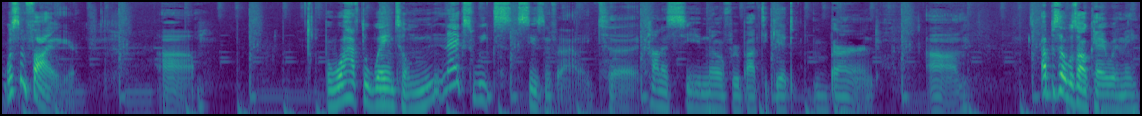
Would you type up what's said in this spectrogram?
with some fire here. Um, but we'll have to wait until next week's season finale to kind of see you know if we're about to get burned. Um, episode was okay with me.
